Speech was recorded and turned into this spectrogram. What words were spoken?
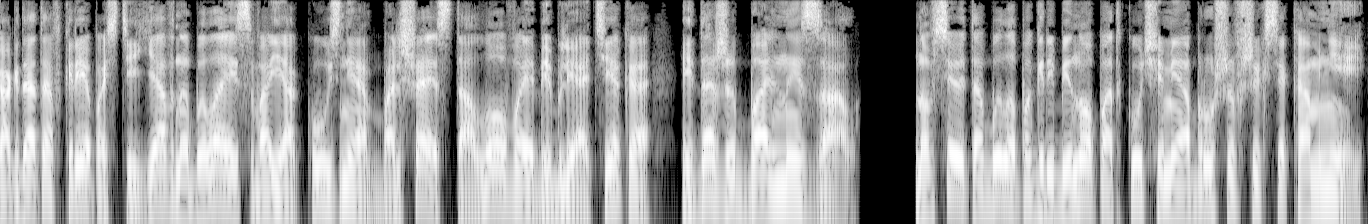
Когда-то в крепости явно была и своя кузня, большая столовая, библиотека и даже бальный зал. Но все это было погребено под кучами обрушившихся камней,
